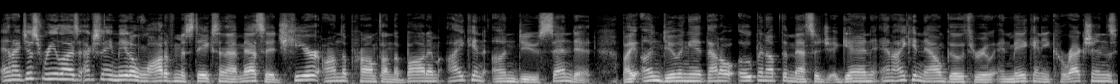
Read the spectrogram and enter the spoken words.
And I just realized actually I made a lot of mistakes in that message. Here on the prompt on the bottom, I can undo send it. By undoing it, that'll open up the message again, and I can now go through and make any corrections,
